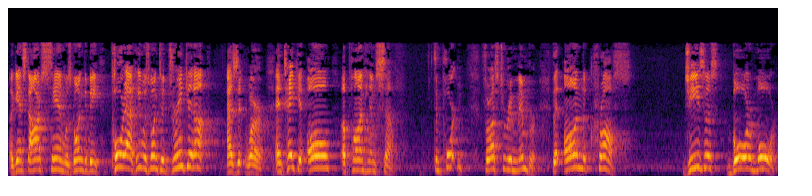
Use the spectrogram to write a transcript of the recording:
against our sin was going to be poured out. He was going to drink it up, as it were, and take it all upon himself. It's important for us to remember that on the cross, Jesus bore more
